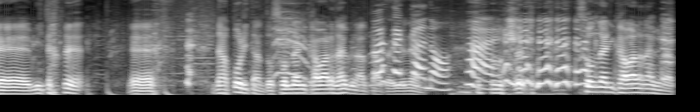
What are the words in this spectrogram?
えー見た目、えーナポリタンとそんなに変わらなくなったまというね。さかの。はい。そんなに変わらなくなっ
